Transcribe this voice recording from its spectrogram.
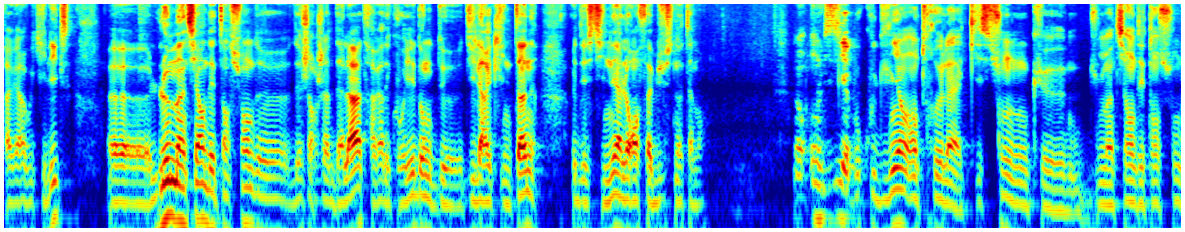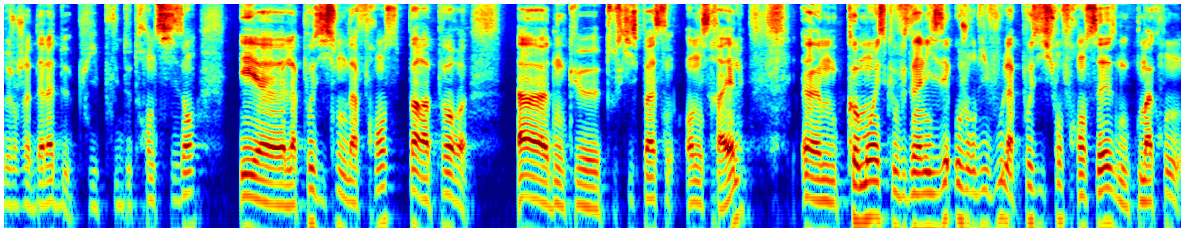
travers Wikileaks, le maintien en détention de, Georges Abdallah à travers des courriers donc d'Hillary Clinton destinés à Laurent Fabius notamment. on le dit, il y a beaucoup de liens entre la question euh, du maintien en détention de Georges Abdallah depuis plus de 36 ans et euh, la position de la France par rapport à donc, euh, tout ce qui se passe en Israël. comment est-ce que vous analysez aujourd'hui, vous, la position française donc Macron,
